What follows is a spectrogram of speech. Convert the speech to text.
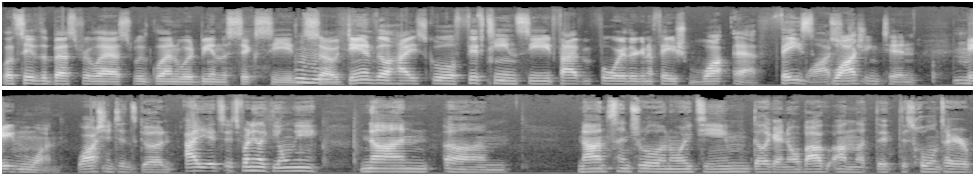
let's save the best for last with Glenwood being the sixth seed. Mm-hmm. So Danville High School, 15 seed, five and four. They're going to face wa- uh, face Washington, Washington mm-hmm. eight and one. Washington's good. I it's it's funny like the only non um, non Central Illinois team that like I know about on the, the, this whole entire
